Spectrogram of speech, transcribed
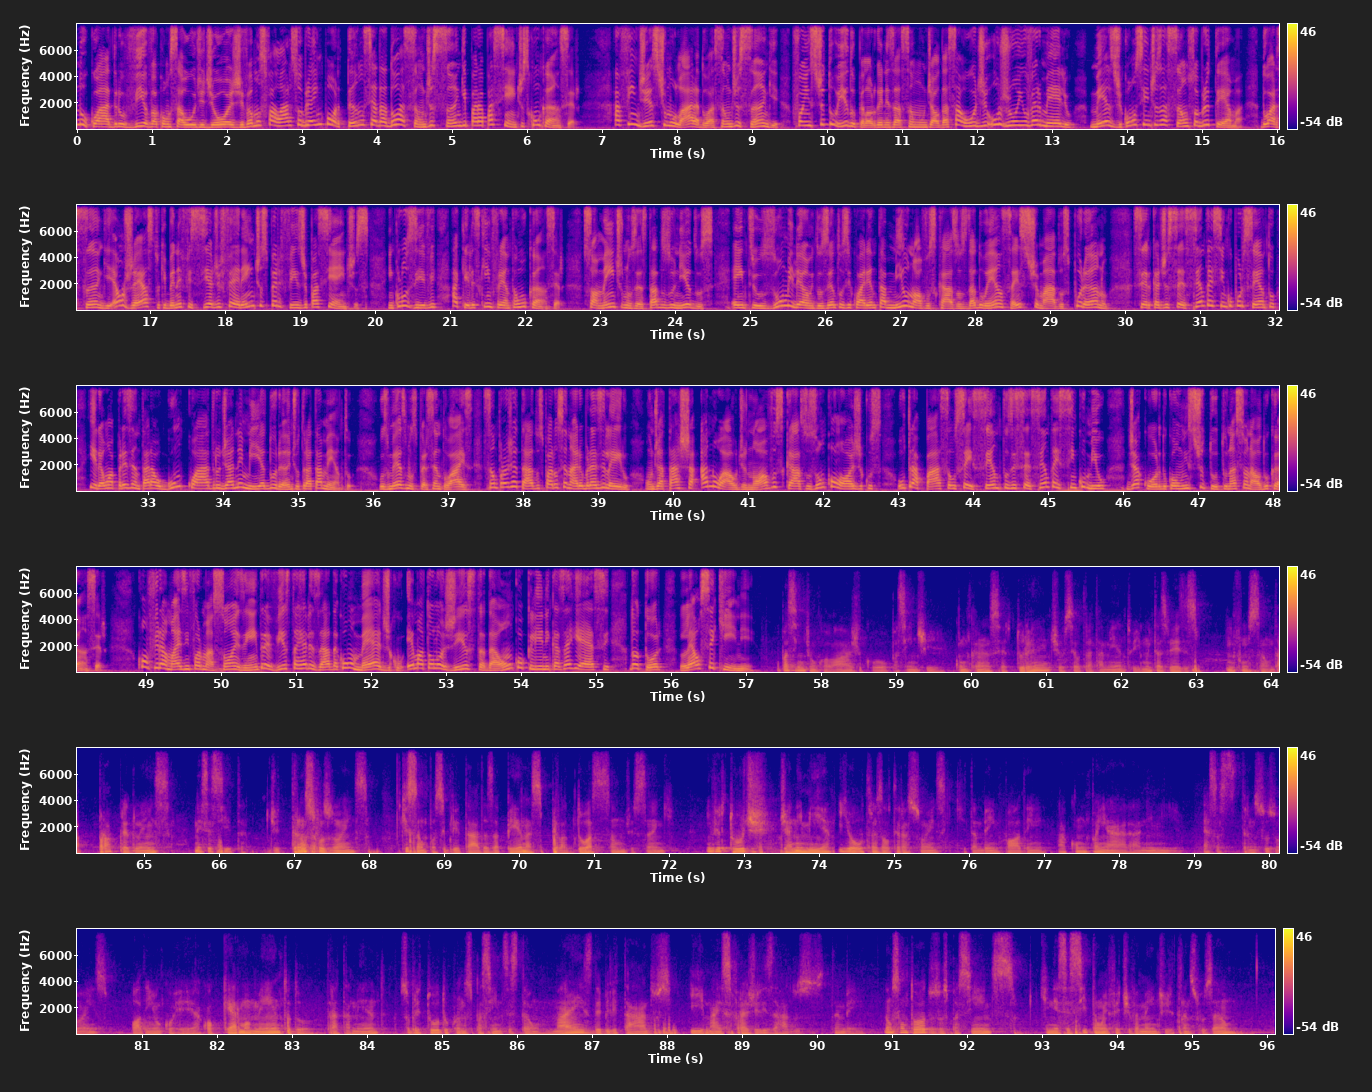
No quadro Viva com Saúde de hoje, vamos falar sobre a importância da doação de sangue para pacientes com câncer. A fim de estimular a doação de sangue, foi instituído pela Organização Mundial da Saúde o Junho Vermelho, mês de conscientização sobre o tema. Doar sangue é um gesto que beneficia diferentes perfis de pacientes, inclusive aqueles que enfrentam o câncer. Somente nos Estados Unidos, entre os 1 milhão e 240 mil novos casos da doença estimados por ano, cerca de 65% irão apresentar algum quadro de anemia durante o tratamento. Os mesmos percentuais são projetados para o cenário brasileiro, onde a taxa anual de novos casos oncológicos ultrapassa os 665 mil, de acordo com o Instituto Nacional do Câncer. Confira mais informações em entrevista realizada com o médico hematologista da Oncoclínicas RS, Dr. Léo Secchini. O paciente oncológico, o paciente com câncer, durante o seu tratamento e muitas vezes em função da própria doença, necessita de transfusões que são possibilitadas apenas pela doação de sangue, em virtude de anemia e outras alterações que também podem acompanhar a anemia. Essas transfusões podem ocorrer a qualquer momento do tratamento, sobretudo quando os pacientes estão mais debilitados e mais fragilizados também. Não são todos os pacientes que necessitam efetivamente de transfusão,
